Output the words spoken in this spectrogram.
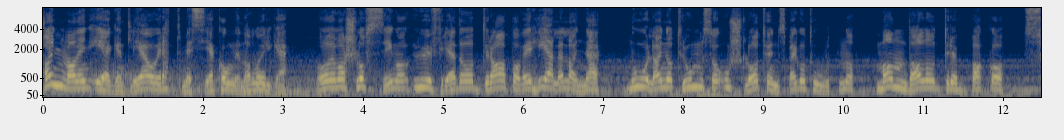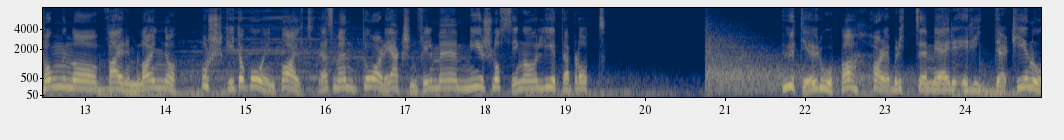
han var den egentlige og rettmessige kongen av Norge. Og det var slåssing og ufred og drap over hele landet. Nordland og Troms og Oslo og Tønsberg og Toten og Mandal og Drøbak og Sogn og Värmland og Orker ikke å gå inn på alt. Det er som en dårlig actionfilm med mye slåssing og lite plott. Ute i Europa har det blitt mer riddertid nå,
